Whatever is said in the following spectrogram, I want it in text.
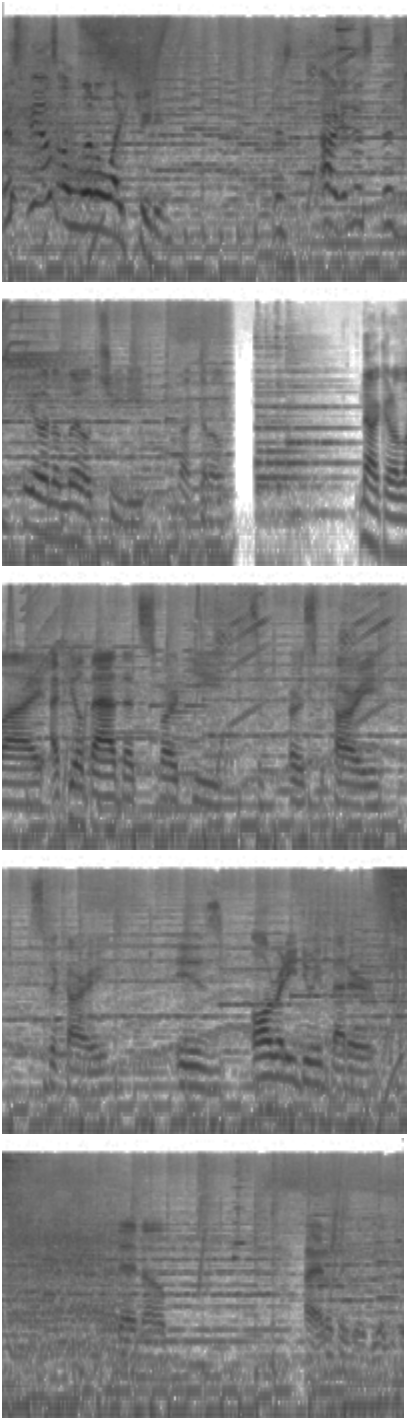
This feels a little like cheating. This, this, this is feeling a little cheaty. I'm not gonna, not gonna lie. I feel bad that Sparky, or Spikari, Spikari, is already doing better than, um, I don't think we'll be able to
